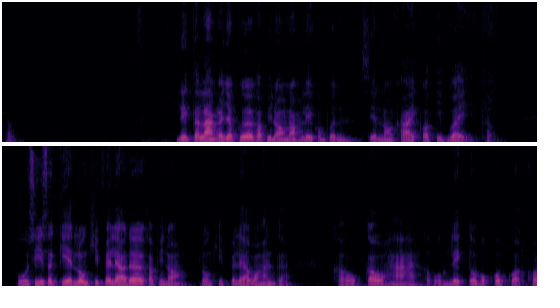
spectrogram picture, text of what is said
ครับ เหล็กตะล่างก็จะเผลอครับพี่น้องเนาะเหล็กของเพิ่นเสียนน้องคายก็ติดไว้ครับ ปู่ศรีสะเกดลงคลิปไปแล้วเด้อครับพี่น้องลงคลิปไปแล้วว่าหันกะเขาเก้าหาครับผมเลขตัวประกบกอดข้อ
